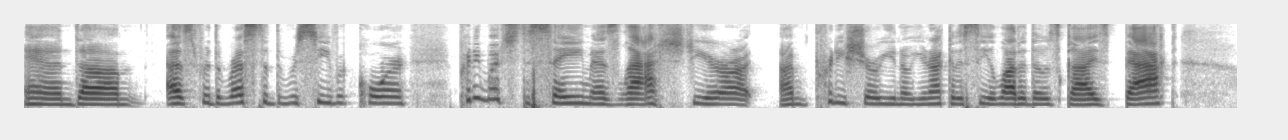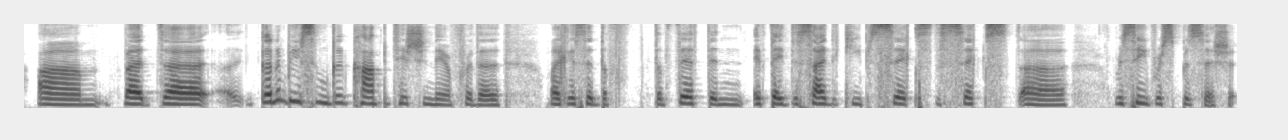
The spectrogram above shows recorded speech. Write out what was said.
And um, as for the rest of the receiver corps, pretty much the same as last year. I, am pretty sure you know you're not going to see a lot of those guys back. Um, but uh, going to be some good competition there for the, like I said, the the fifth, and if they decide to keep six, the sixth uh, receivers position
